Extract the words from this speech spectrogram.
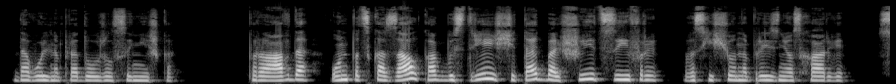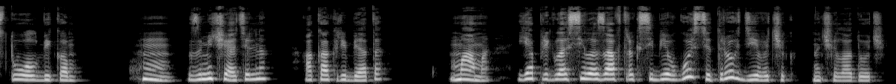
— довольно продолжил сынишка. «Правда, он подсказал, как быстрее считать большие цифры», — восхищенно произнес Харви. «Столбиком». «Хм, замечательно. «А как ребята?» «Мама, я пригласила завтра к себе в гости трех девочек», — начала дочь.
